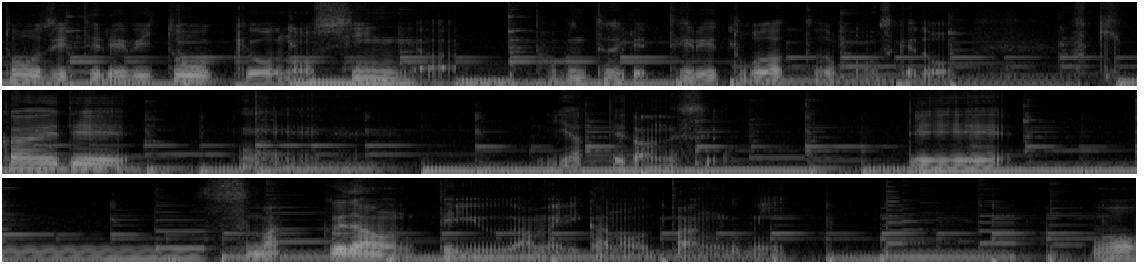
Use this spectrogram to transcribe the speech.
当時テレビ東京の深夜多分テレテレ東だったと思うんですけど吹き替えで、えーやってたんですよ。でスマックダウンっていうアメリカの番組を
